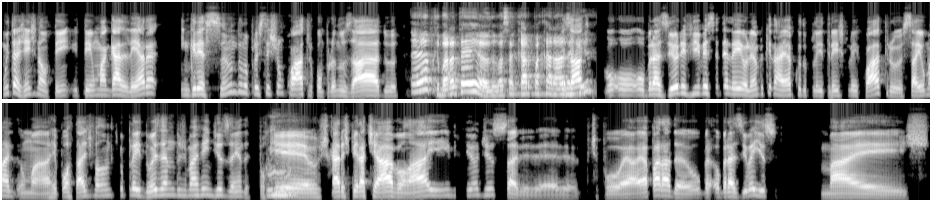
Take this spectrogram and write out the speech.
muita gente, não, tem, tem uma galera ingressando no PlayStation 4, comprando usado. É, porque barateia, o negócio é caro pra caralho Exato. aqui. O, o, o, Brasil, ele vive esse delay. Eu lembro que na época do Play 3 Play 4, saiu uma, uma reportagem falando que o Play 2 era um dos mais vendidos ainda. Porque uhum. os caras pirateavam lá e viviam disso, sabe? É, tipo, é, é, a parada. O, o Brasil é isso. Mas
